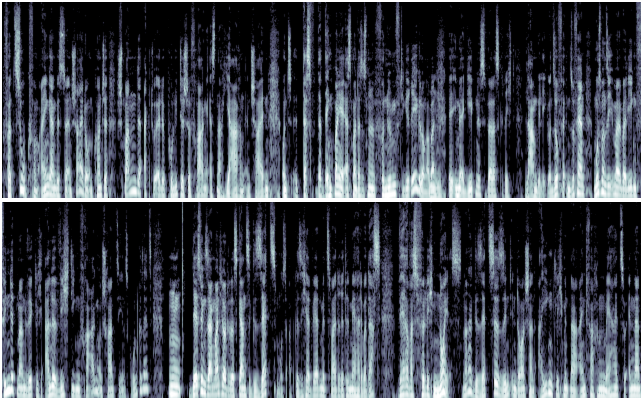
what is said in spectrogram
Verzug vom Eingang bis zur Entscheidung und konnte spannende aktuelle politische Fragen erst nach Jahren entscheiden. Und das, da denkt man ja erstmal, das ist eine vernünftige Regelung. Aber mhm. Äh, im Ergebnis war das Gericht lahmgelegt. Insofern, insofern muss man sich immer überlegen, findet man wirklich alle wichtigen Fragen und schreibt sie ins Grundgesetz? Hm, deswegen sagen manche Leute, das ganze Gesetz muss abgesichert werden mit Zweidrittelmehrheit, aber das wäre was völlig Neues. Ne? Gesetze sind in Deutschland eigentlich mit einer einfachen Mehrheit zu ändern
